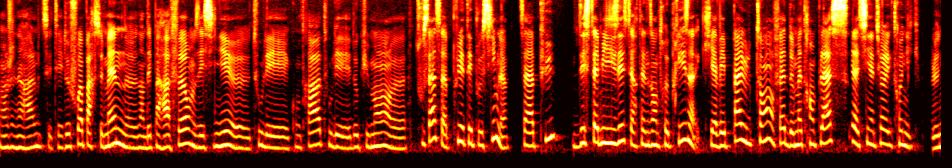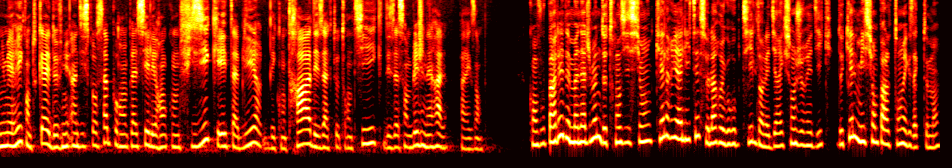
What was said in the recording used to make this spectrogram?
en général, c'était deux fois par semaine dans des parapheurs, on faisait signer tous les contrats, tous les documents. tout ça, ça n'a plus été possible. Ça a pu déstabiliser certaines entreprises qui n'avaient pas eu le temps en fait de mettre en place la signature électronique. Le numérique, en tout cas, est devenu indispensable pour remplacer les rencontres physiques et établir des contrats, des actes authentiques, des assemblées générales, par exemple. Quand vous parlez de management de transition, quelle réalité cela regroupe-t-il dans les directions juridiques? De quelle mission parle-t-on exactement?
